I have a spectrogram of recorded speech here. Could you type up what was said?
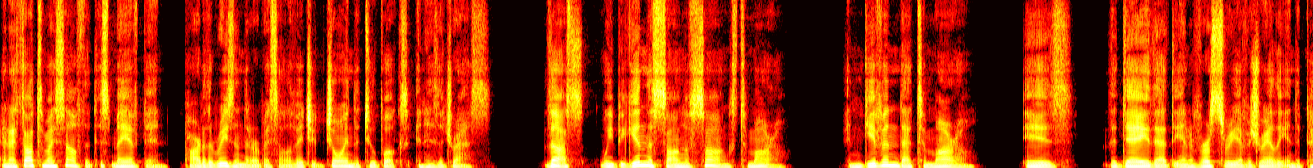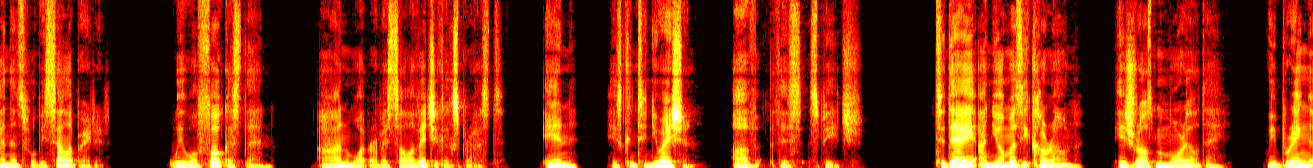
And I thought to myself that this may have been part of the reason that Rabbi Soloveitchik joined the two books in his address. Thus, we begin the Song of Songs tomorrow. And given that tomorrow is the day that the anniversary of Israeli independence will be celebrated, we will focus then on what Rabbi Soloveitchik expressed in his continuation of this speech. Today, on Yom HaZikaron, Israel's Memorial Day, we bring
